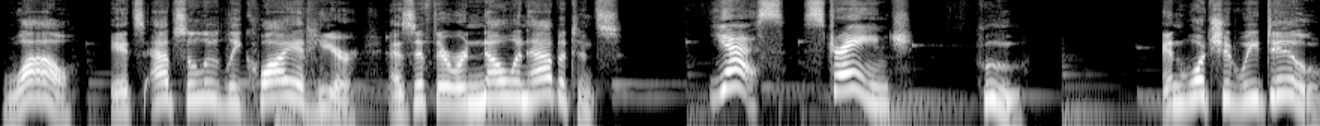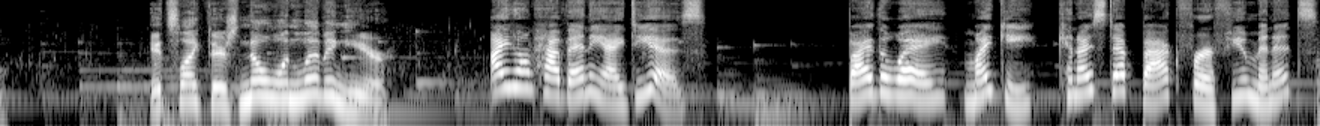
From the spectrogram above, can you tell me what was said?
Wow, it's absolutely quiet here, as if there were no inhabitants. Yes, strange. Hmm. And what should we do? It's like there's no one living here. I don't have any ideas. By the way, Mikey, can I step back for a few minutes?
